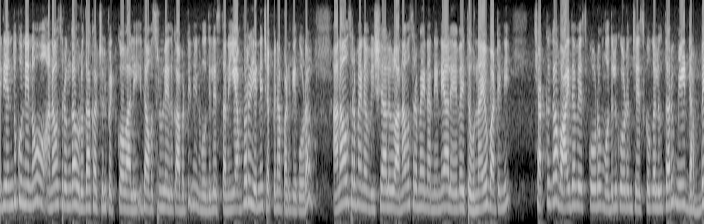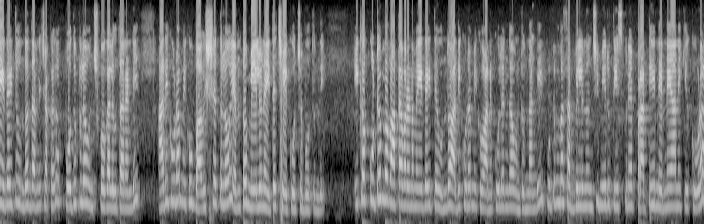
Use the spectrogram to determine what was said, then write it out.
ఇది ఎందుకు నేను అనవసరంగా వృధా ఖర్చులు పెట్టుకోవాలి ఇది అవసరం లేదు కాబట్టి నేను వదిలేస్తాను. ఎవరు ఎన్ని చెప్పినప్పటికీ కూడా అనవసరమైన విషయాలు అనవసరమైన నిర్ణయాలు ఏవైతే ఉన్నాయో వాటిని చక్కగా వాయిదా వేసుకోవడం వదులుకోవడం చేసుకోగలుగుతారు. మీ డబ్బు ఏదైతే ఉందో దాన్ని చక్కగా పొదుపులో ఉంచుకోగలుగుతారండి. అది కూడా మీకు భవిష్యత్తులో ఎంతో మేలునైతే చేకూర్చబోతుంది. ఇక కుటుంబ వాతావరణం ఏదైతే ఉందో అది కూడా మీకు అనుకూలంగా ఉంటుందండి. కుటుంబ సభ్యుల నుంచి మీరు తీసుకునే ప్రతి నిర్ణయానికి కూడా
